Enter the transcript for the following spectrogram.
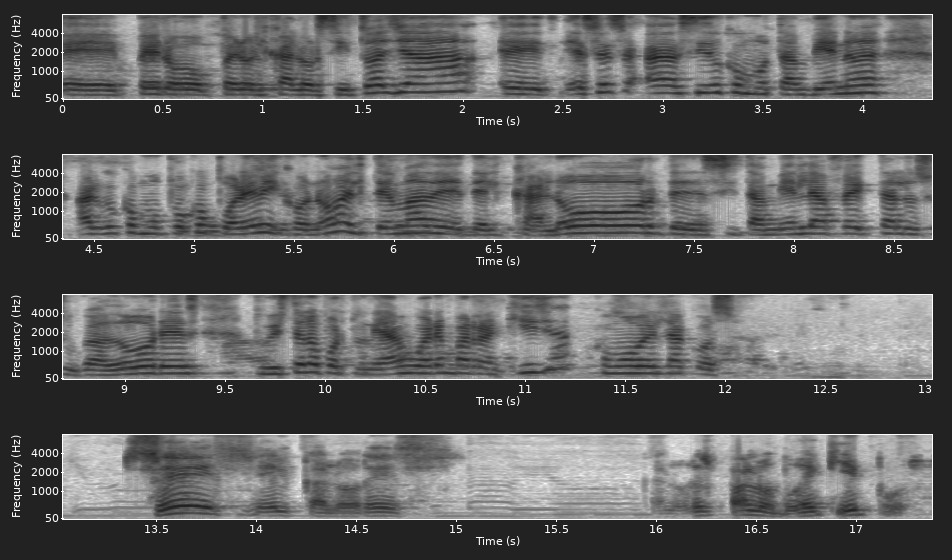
eh, pero, pero el calorcito allá, eh, eso es- ha sido como también eh, algo como un poco polémico, ¿no? El tema de- del calor, de si también le afecta a los jugadores. ¿Tuviste la oportunidad de jugar en Barranquilla? ¿Cómo ves la cosa? Sí, sí, el calor es, el calor es para los dos equipos.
